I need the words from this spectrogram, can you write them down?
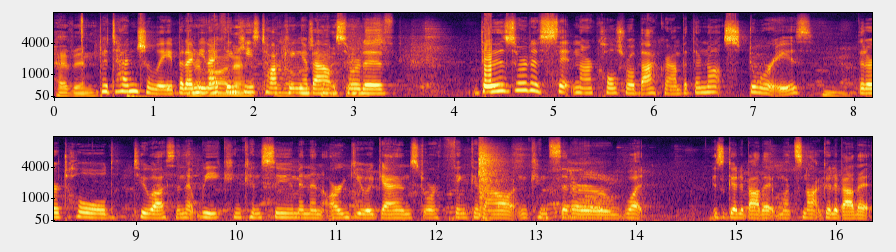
heaven? Potentially, but I mean, I think he's talking about kind of sort things. of those sort of sit in our cultural background, but they're not stories Hmm. that are told to us and that we can consume and then argue against or think about and consider what is good about it and what's not good about it.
